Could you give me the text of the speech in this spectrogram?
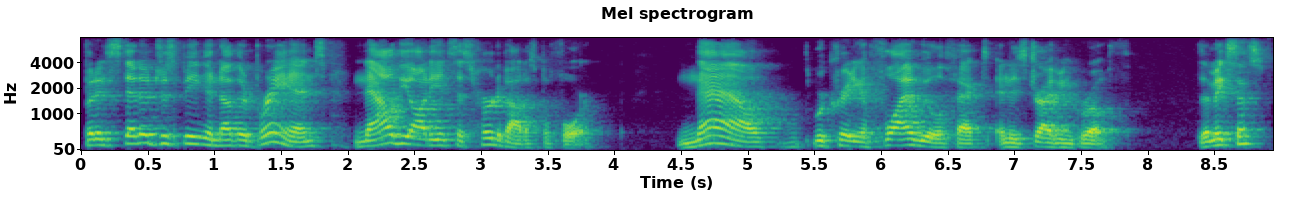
But instead of just being another brand, now the audience has heard about us before. Now we're creating a flywheel effect and it's driving growth. Does that make sense?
